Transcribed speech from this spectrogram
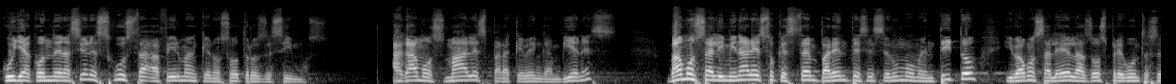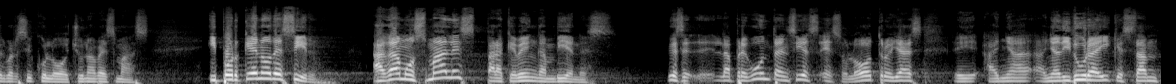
cuya condenación es justa afirman que nosotros decimos. Hagamos males para que vengan bienes. Vamos a eliminar eso que está en paréntesis en un momentito y vamos a leer las dos preguntas del versículo 8 una vez más. ¿Y por qué no decir, hagamos males para que vengan bienes? Fíjese, la pregunta en sí es eso, lo otro ya es eh, añadidura ahí que están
